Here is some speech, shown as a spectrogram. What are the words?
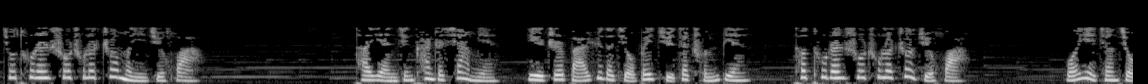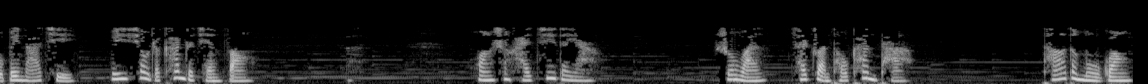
就突然说出了这么一句话。他眼睛看着下面一只白玉的酒杯举在唇边，他突然说出了这句话。我也将酒杯拿起，微笑着看着前方。皇上还记得呀？说完。才转头看他，他的目光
